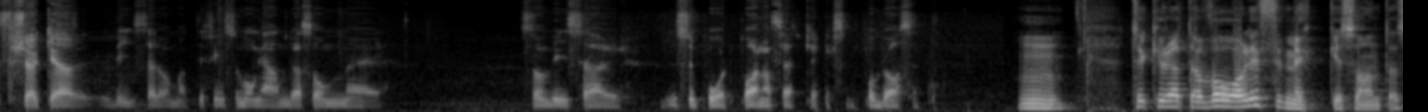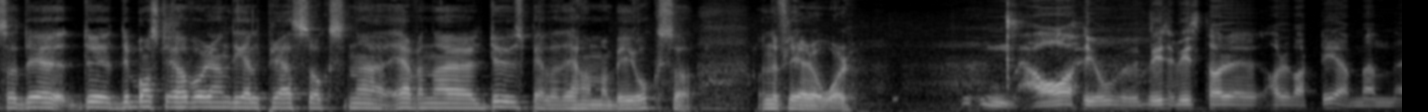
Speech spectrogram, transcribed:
försöka visa dem att det finns så många andra som, eh, som visar support på annat sätt, liksom, på bra sätt. Mm. Tycker du att det har varit för mycket sånt? Alltså det, det, det måste ju ha varit en del press också, när, även när du spelade i Hammarby också, under flera år. Mm, ja, jo, visst, visst, har, det, har det varit det, men eh,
